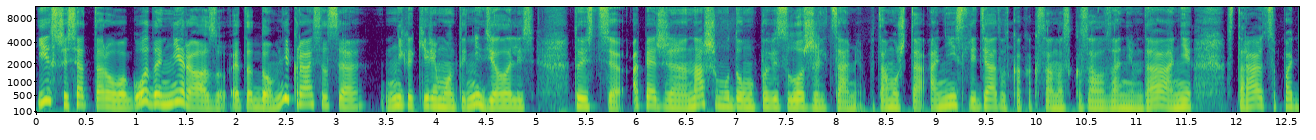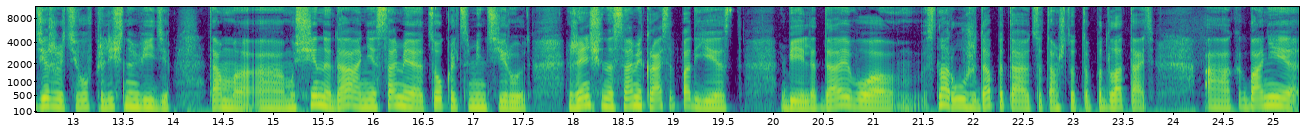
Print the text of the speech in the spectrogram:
и с 62 года ни разу этот дом не красился, никакие ремонты не делались. То есть, опять же, нашему дому повезло с жильцами, потому что они следят, вот как Оксана сказала за ним, да, они стараются поддерживать его в приличном виде. Там э, мужчины, да, они сами цоколь цементируют, женщины сами красят подъезд, белят, да, его снаружи, да, пытаются там что-то подлатать. А как бы они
